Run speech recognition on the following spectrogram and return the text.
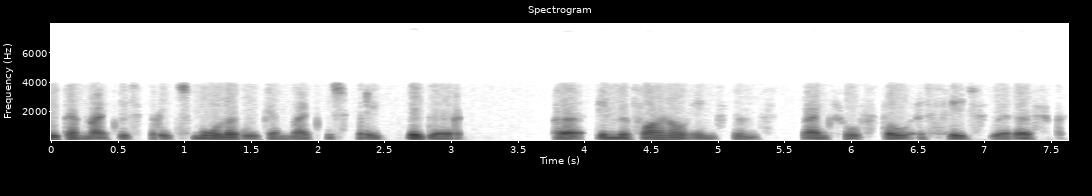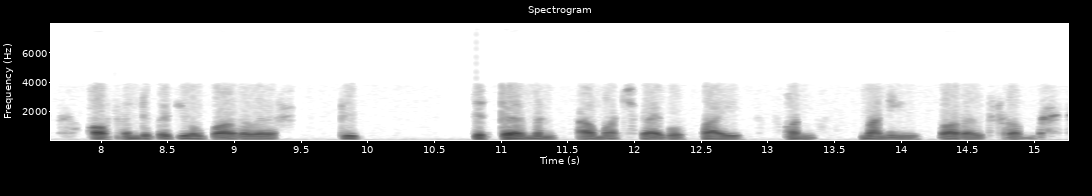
we can make the spread smaller, we can make the spread bigger. Uh, in the final instance, banks will still assess the risk of individual borrowers determine how much they will pay on money borrowed from banks.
